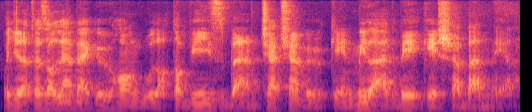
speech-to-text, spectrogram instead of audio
Vagy illetve ez a lebegő hangulat a vízben, csecsemőként, mi lehet békésebb ennél?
